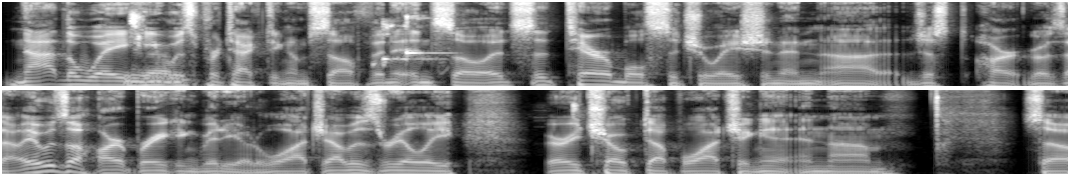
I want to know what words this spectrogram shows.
Not the way he was protecting himself. And, and so it's a terrible situation and uh, just heart goes out. It was a heartbreaking video to watch. I was really very choked up watching it and um, so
